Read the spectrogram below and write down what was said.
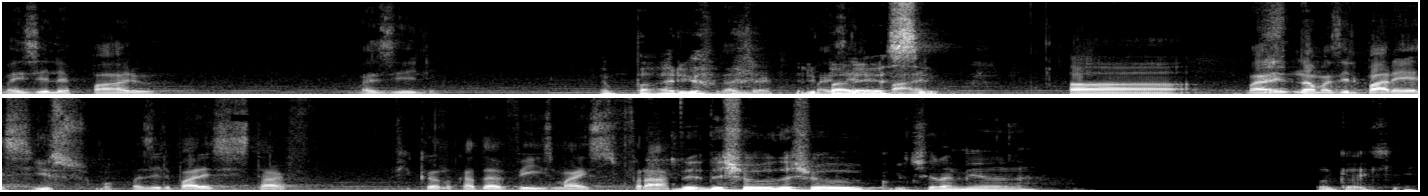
Mas ele é páreo. Mas ele. É páreo. Ele mas parece. Ele é ah, mas, não, mas ele parece. Isso. Mas ele parece estar ficando cada vez mais fraco. De deixa, eu, deixa eu tirar minha. Vou colocar aqui.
